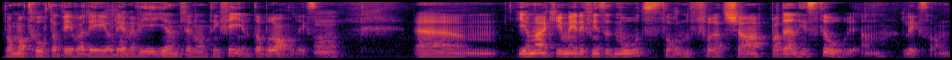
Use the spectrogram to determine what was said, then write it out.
de har trott att vi var det och det. Men vi är egentligen någonting fint och bra. Liksom. Mm. Um, jag märker ju med det finns ett motstånd för att köpa den historien. Liksom.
